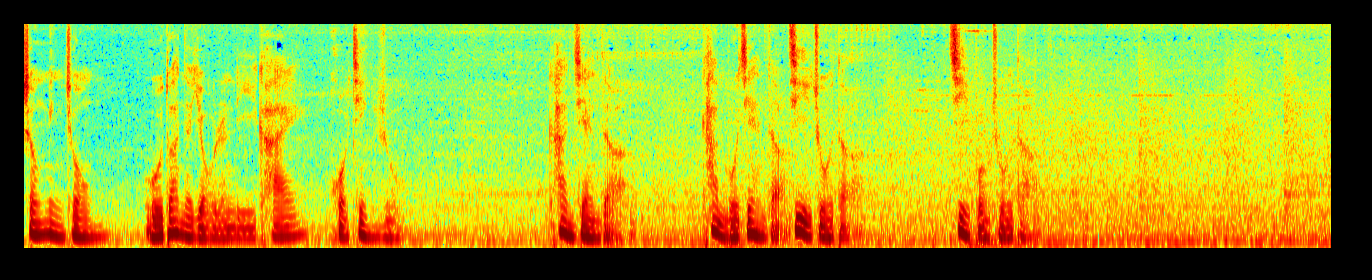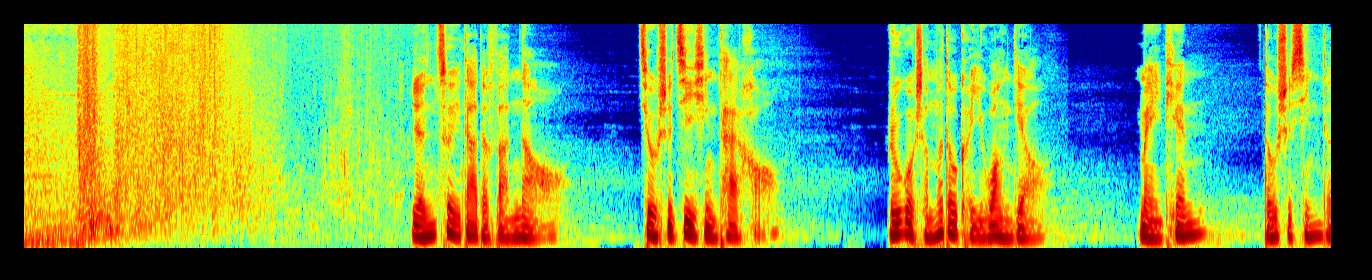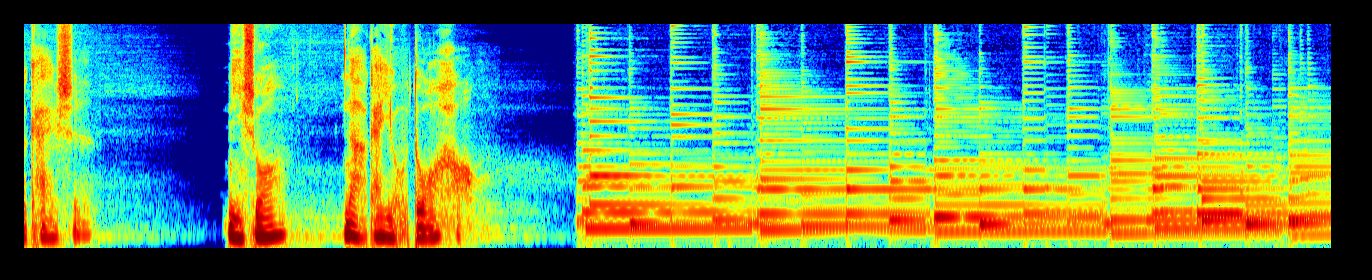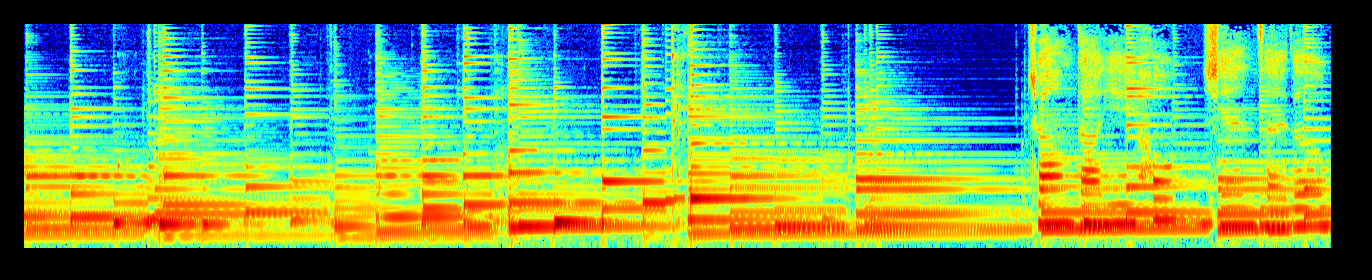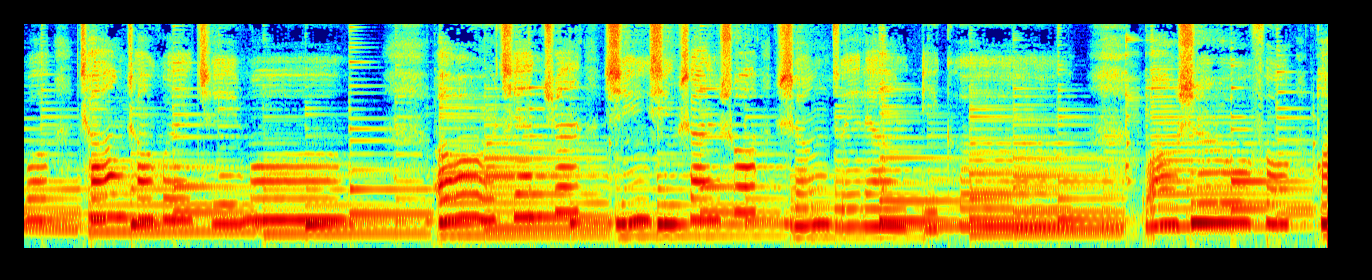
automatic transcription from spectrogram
生命中不断的有人离开或进入，看见的、看不见的、记住的、记不住的。人最大的烦恼就是记性太好。如果什么都可以忘掉，每天都是新的开始，你说那该有多好？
